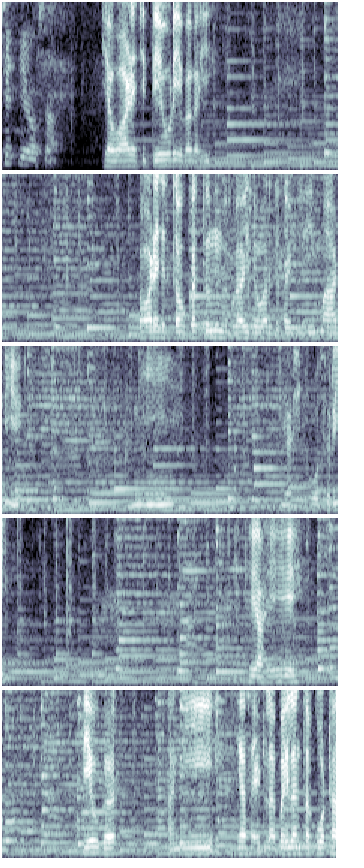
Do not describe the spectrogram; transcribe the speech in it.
शेती व्यवसाय. या वाड्याची देवडी आहे बघा ही. वाड्याच्या चौकातून बघा इथं वरच्या साईडला ही माडी आहे. आणि अशी ओसरी. इथे आहे देवघर आणि या साईडला बैलांचा गोठा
